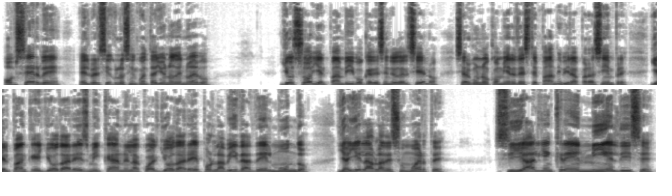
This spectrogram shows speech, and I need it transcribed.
Observe el versículo 51 de nuevo. Yo soy el pan vivo que descendió del cielo. Si alguno comiere de este pan, vivirá para siempre. Y el pan que yo daré es mi carne, en la cual yo daré por la vida del mundo. Y ahí él habla de su muerte. Si alguien cree en mí, él dice,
